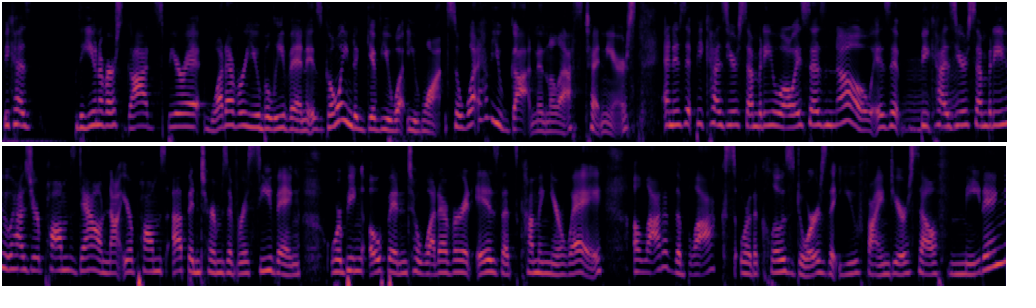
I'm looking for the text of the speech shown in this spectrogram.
Because the universe, God, spirit, whatever you believe in, is going to give you what you want. So, what have you gotten in the last 10 years? And is it because you're somebody who always says no? Is it mm-hmm. because you're somebody who has your palms down, not your palms up in terms of receiving or being open to whatever it is that's coming your way? A lot of the blocks or the closed doors that you find yourself meeting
